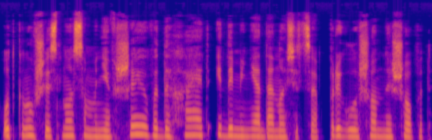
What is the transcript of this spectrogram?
уткнувшись носом мне в шею, выдыхает, и до меня доносится приглушенный шепот.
